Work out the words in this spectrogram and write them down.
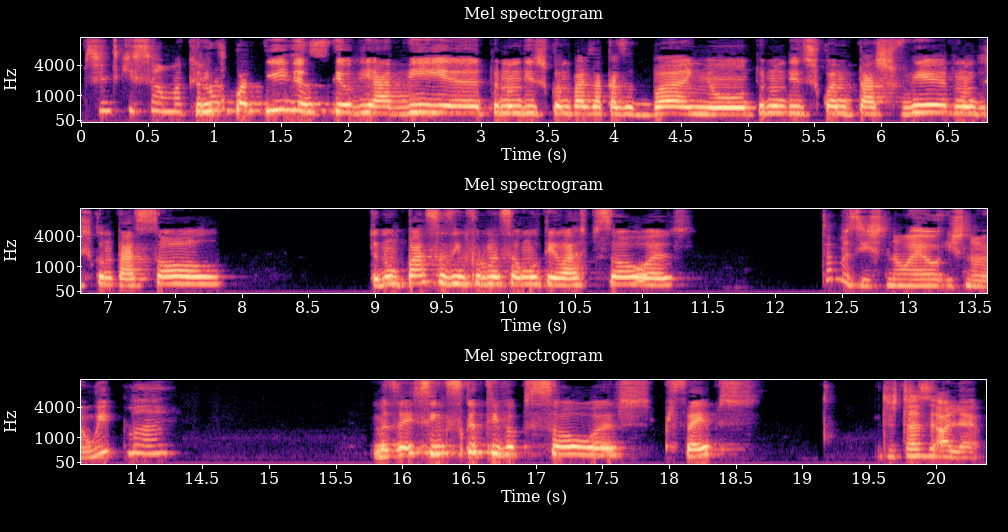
Sinto que isso é uma Tu não partilhas o teu dia a dia, tu não dizes quando vais à casa de banho, tu não dizes quando está a chover, não dizes quando está sol, tu não passas informação útil às pessoas. Tá, mas isto não é, isto não é Whitman. Mas é assim que se cativa pessoas, percebes? Tu estás, olha,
